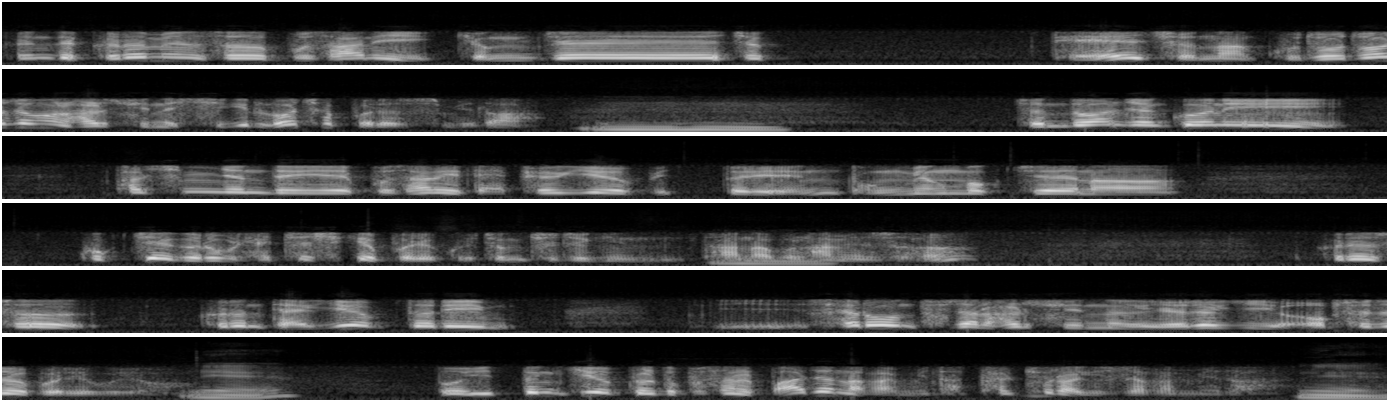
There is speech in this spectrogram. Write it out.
그런데 그러면서 부산이 경제적 대전환, 구조조정을 할 수 있는 시기를 놓쳐버렸습니다. 음. 전두환 정권이 80년대에 부산의 대표 기업들인 동명목재나 국제그룹을 해체시켜 버렸고요. 정치적인 단합을 음. 하면서. 그래서 그런 대기업들이 이 새로운 투자를 할 수 있는 여력이 없어져 버리고요. 예. 또 있던 기업들도 부산을 빠져나갑니다. 탈출하기 시작합니다. 예.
